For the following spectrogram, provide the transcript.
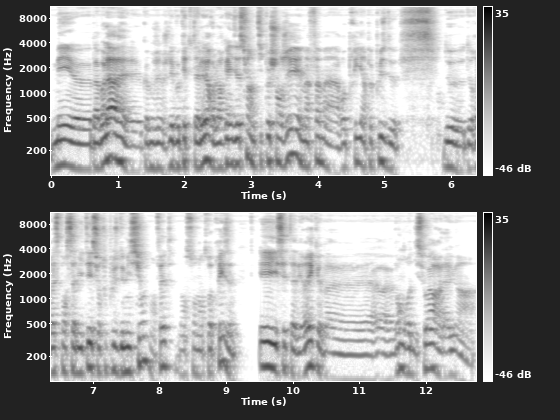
mais euh, bah voilà, euh, comme je, l'évoquais tout à l'heure, l'organisation a un petit peu changé. Ma femme a repris un peu plus de, de, de responsabilités, surtout plus de missions en fait dans son entreprise. Et il s'est avéré que bah, euh, vendredi soir, elle a eu un,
